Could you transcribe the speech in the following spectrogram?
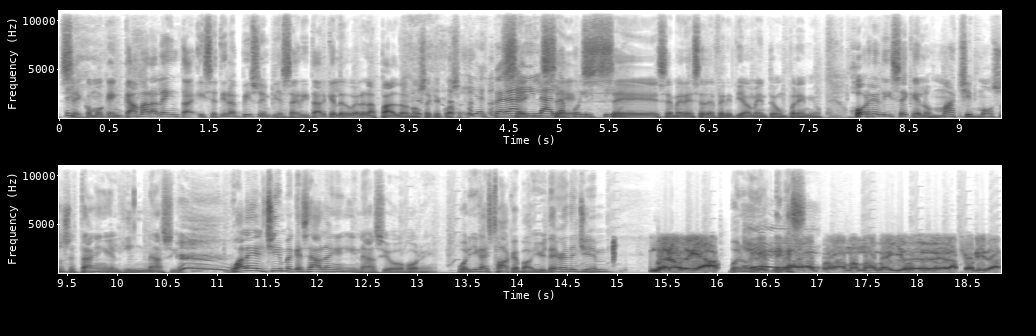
se, como que en cámara lenta, y se tira al piso y empieza a gritar que le duele la espalda o no sé qué cosa. Y espera Se- ahí la, policía. Se, se merece definitivamente un premio. Jorge dice que los más chismosos están en el gimnasio. ¿Cuál es el chisme que se habla en el gimnasio, Jorge? What do you guys talk about? You're there in the gym. Buenos días. Buenos días. ¿De qué se- el programa más bello de, de la Florida.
